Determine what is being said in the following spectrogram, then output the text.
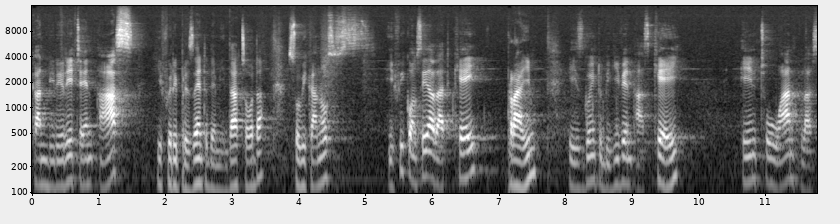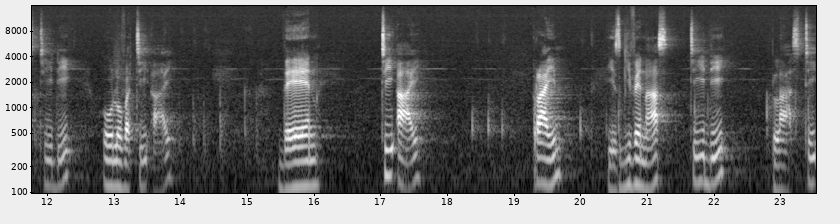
can be rewritten as, if we represent them in that order, so we can also, if we consider that k prime is going to be given as k into 1 plus td all over ti, then ti prime is given as td plus ti,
